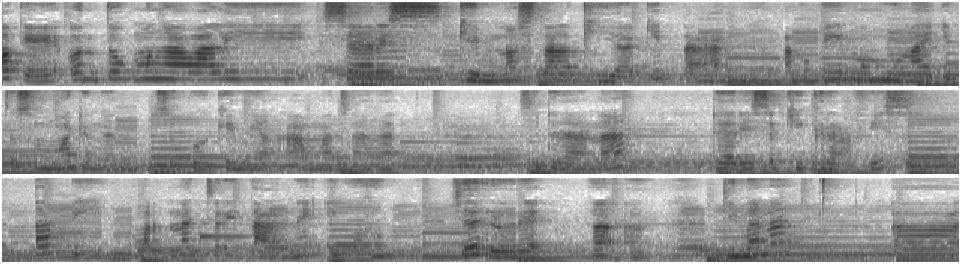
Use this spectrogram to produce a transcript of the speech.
Oke, okay, untuk mengawali series game nostalgia kita, aku ingin memulai itu semua dengan sebuah game yang amat sangat sederhana dari segi grafis tapi makna ceritanya itu jero rek. Di mana uh,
